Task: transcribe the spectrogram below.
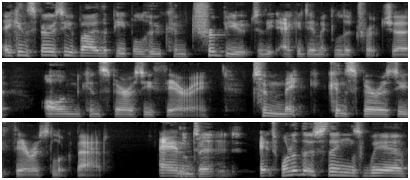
A conspiracy by the people who contribute to the academic literature on conspiracy theory to make conspiracy theorists look bad. And it's one of those things where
